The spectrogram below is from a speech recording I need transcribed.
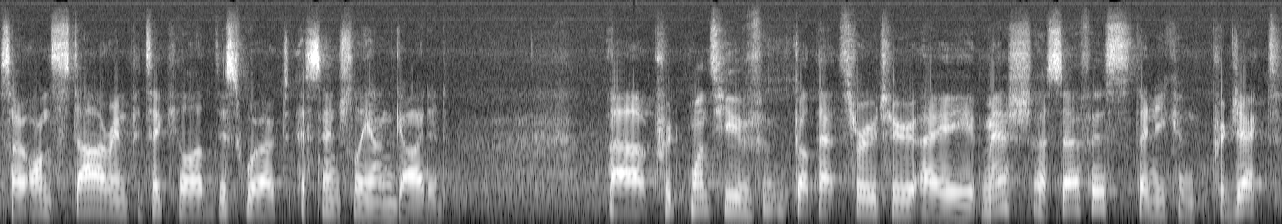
So on Star in particular, this worked essentially unguided. Uh, once you've got that through to a mesh, a surface, then you can project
